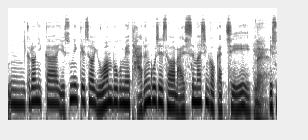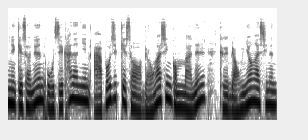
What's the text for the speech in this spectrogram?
음, 그러니까 예수님께서 요한복음의 다른 곳에서 말씀하신 것 같이 네. 예수님께서는 오직 하나님 아버지께서 명하신 것만을 그 명령하시는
